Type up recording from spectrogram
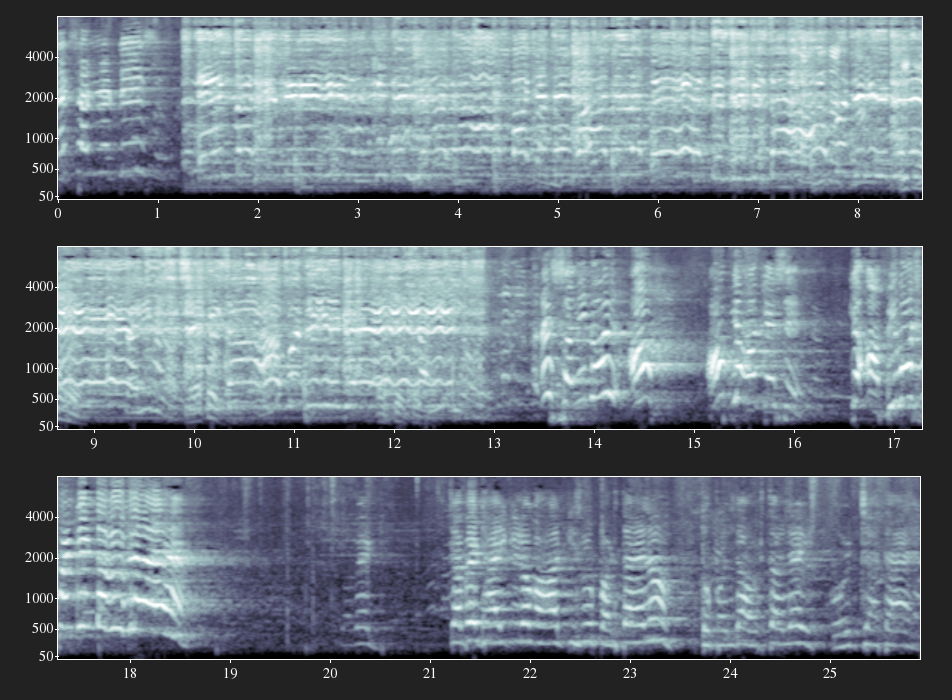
नेक्स्ट कैंडिडेट प्लीज़ आप भी वॉचमैन की इंटरव्यू रहे हैं जब ये ढाई किलो का हाथ किसी में पड़ता है ना तो बंदा उठता नहीं उठ जाता है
